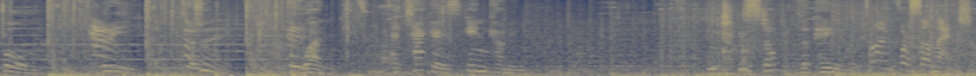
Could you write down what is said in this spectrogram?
Four, three, two, one. Attackers incoming. Stop the payload. Time for some action.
